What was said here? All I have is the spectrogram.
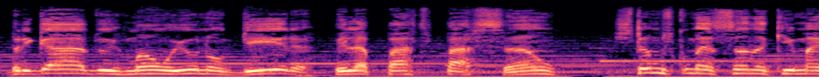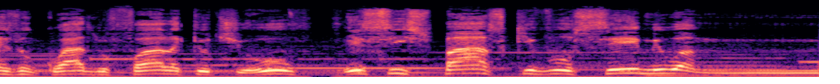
Obrigado, irmão Will Nogueira, pela participação. Estamos começando aqui mais um quadro Fala que eu te ouvo. Esse espaço que você, meu amigo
